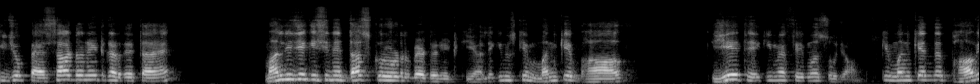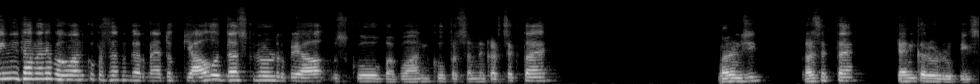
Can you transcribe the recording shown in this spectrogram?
कि जो पैसा डोनेट कर देता है, मान लीजिए किसी ने दस करोड़ रुपया डोनेट किया, लेकिन उसके मन के भाव ये थे कि मैं फ़ेमस हो जाऊँ। उसके मन के अंदर भाव ही नहीं था मैंने भगवान को प्रसन्न करना है तो क्या वो दस करोड़ रुपया उसको भगवान को प्रसन्न कर सकता है? वरुण जी कर सकता है? Ten crore rupees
